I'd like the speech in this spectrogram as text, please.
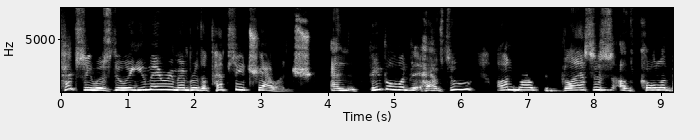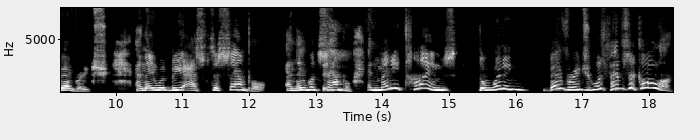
Pepsi was doing, you may remember the Pepsi Challenge. And people would have two unmarked glasses of cola beverage, and they would be asked to sample, and they would sample. and many times the winning beverage was Pepsi Cola,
